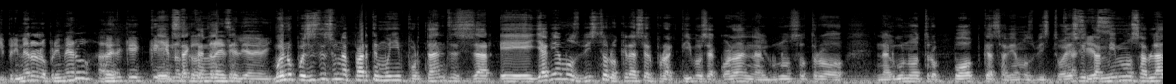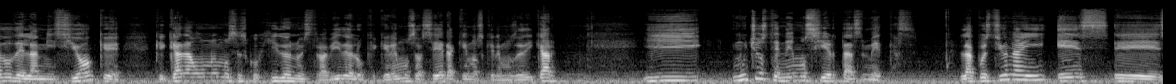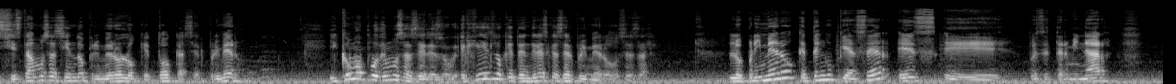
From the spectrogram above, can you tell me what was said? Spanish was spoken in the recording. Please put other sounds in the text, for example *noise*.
Y primero lo primero, a ver qué, qué nos contraes el día de hoy. Bueno, pues esta es una parte muy importante, César. Eh, ya habíamos visto lo que era ser proactivo, ¿se acuerdan? En algunos otro, en algún otro podcast habíamos visto eso. Así y es. también hemos hablado de la misión que, que cada uno hemos escogido en nuestra vida, lo que queremos hacer, a qué nos queremos dedicar. Y muchos tenemos ciertas metas. La cuestión ahí es eh, si estamos haciendo primero lo que toca hacer primero. ¿Y cómo podemos hacer eso? ¿Qué es lo que tendrías que hacer primero, César? Lo primero que tengo que hacer es eh, pues determinar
